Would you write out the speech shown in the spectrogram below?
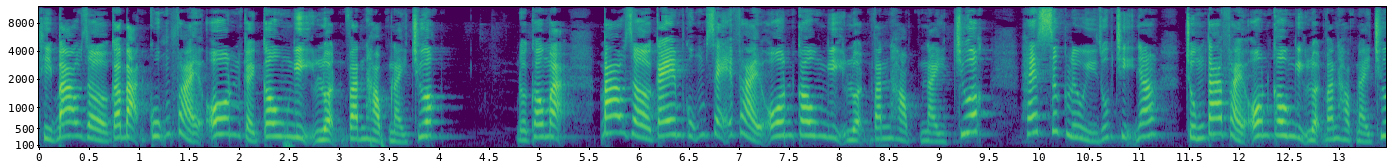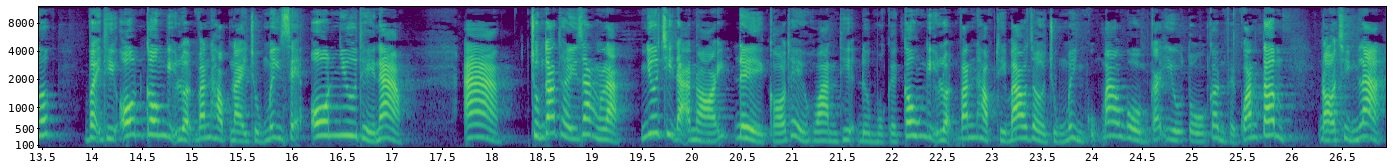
Thì bao giờ các bạn cũng phải ôn cái câu nghị luận văn học này trước Được không ạ? Bao giờ các em cũng sẽ phải ôn câu nghị luận văn học này trước Hết sức lưu ý giúp chị nhá Chúng ta phải ôn câu nghị luận văn học này trước Vậy thì ôn câu nghị luận văn học này chúng mình sẽ ôn như thế nào? À, chúng ta thấy rằng là như chị đã nói để có thể hoàn thiện được một cái câu nghị luận văn học thì bao giờ chúng mình cũng bao gồm các yếu tố cần phải quan tâm. Đó chính là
